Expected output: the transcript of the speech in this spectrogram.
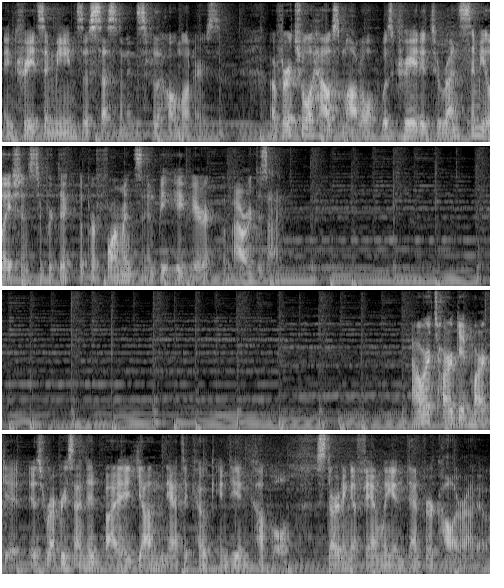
and creates a means of sustenance for the homeowners. A virtual house model was created to run simulations to predict the performance and behavior of our design. Our target market is represented by a young Nanticoke Indian couple starting a family in Denver, Colorado.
